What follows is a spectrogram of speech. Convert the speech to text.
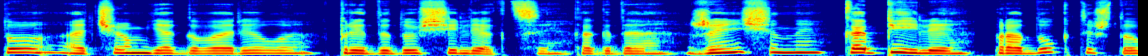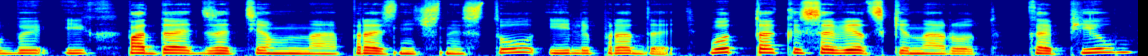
То, о чем я говорила в предыдущей лекции, когда женщины копили продукты, чтобы их подать затем на праздничный стол или продать. Вот так и советский народ копил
